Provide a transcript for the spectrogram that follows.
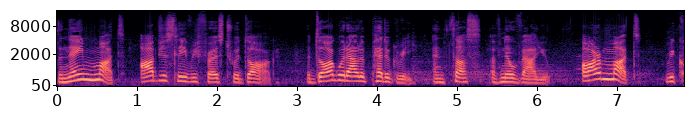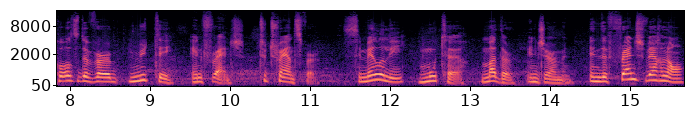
The name Mutt obviously refers to a dog. a dog without a pedigree and thus of no value. Our Mutt recalls the verb muter in French, to transfer. Similarly, Mutter, mother in German. In the French verlan,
